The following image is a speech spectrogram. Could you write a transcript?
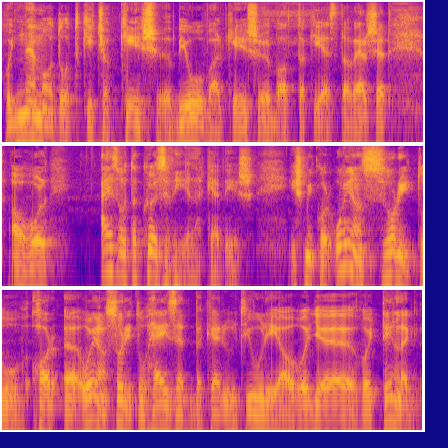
hogy nem adott ki, csak később, jóval később adta ki ezt a verset, ahol ez volt a közvélekedés. És mikor olyan szorító, olyan szorító helyzetbe került Júlia, hogy, hogy tényleg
